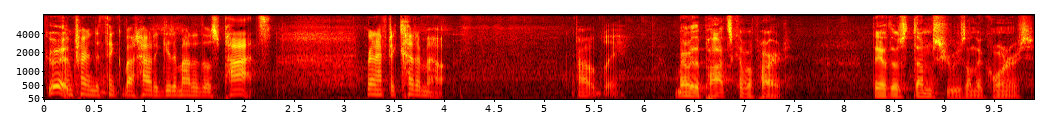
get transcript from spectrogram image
Good. I'm trying to think about how to get them out of those pots. We're going to have to cut them out. Probably. Remember, the pots come apart. They have those thumb screws on the corners.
